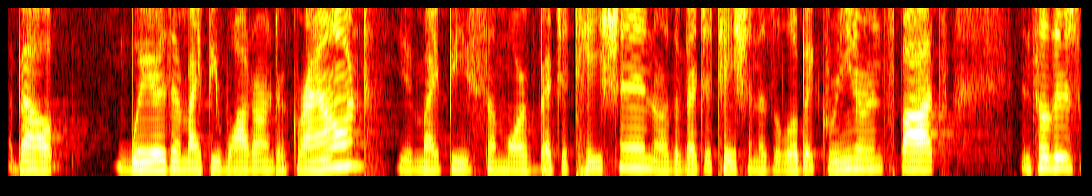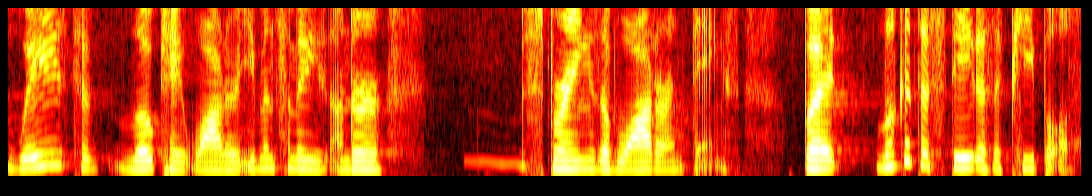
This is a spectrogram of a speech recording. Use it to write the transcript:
about where there might be water underground. There might be some more vegetation or the vegetation is a little bit greener in spots. And so there's ways to locate water, even some of these under springs of water and things. But look at the state of the people.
